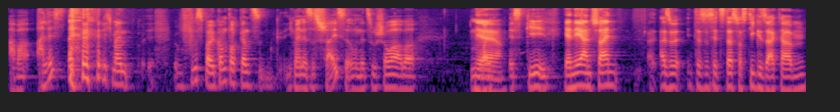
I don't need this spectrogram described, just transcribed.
Aber alles? ich meine, Fußball kommt doch ganz. Ich meine, es ist scheiße ohne Zuschauer, aber Ja, ja. es geht. Ja, nee, anscheinend, also das ist jetzt das, was die gesagt haben,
